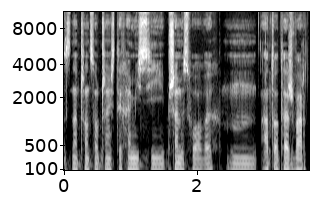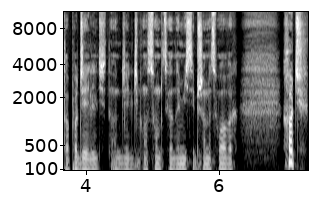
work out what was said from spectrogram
znaczącą część tych emisji przemysłowych, mm, a to też warto podzielić, to oddzielić konsumpcję od emisji przemysłowych, choć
